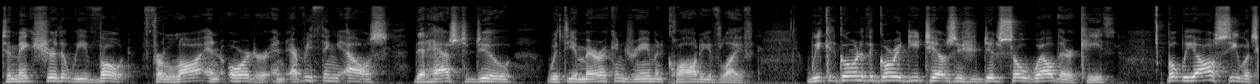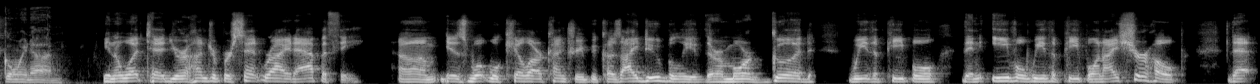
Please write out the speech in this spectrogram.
to make sure that we vote for law and order and everything else that has to do with the American dream and quality of life. We could go into the gory details as you did so well there, Keith, but we all see what's going on. You know what, Ted? You're 100% right. Apathy um, is what will kill our country because I do believe there are more good we the people than evil we the people. And I sure hope that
